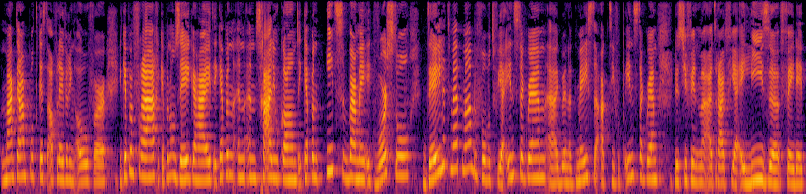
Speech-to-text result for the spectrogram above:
maak daar een podcast-aflevering over. Ik heb een vraag, ik heb een onzekerheid, ik heb een, een, een schaduwkant, ik heb een iets waarmee ik worstel. Deel het met me, bijvoorbeeld via Instagram. Uh, ik ben het meeste actief op Instagram. Dus je vindt me uiteraard via Elise VD.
